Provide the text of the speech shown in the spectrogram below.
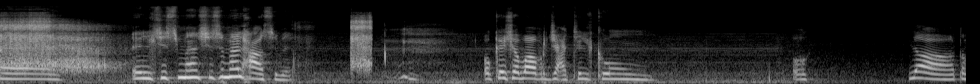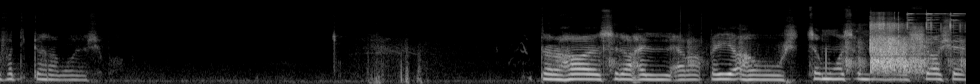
آه شو اسمها شو اسمها الحاسبة okay شباب رجعت لكم okay. لا طفت الكهرباء يا شباب ترى هاي السلاح العراقية أو شو تسموها سموها الشاشة.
